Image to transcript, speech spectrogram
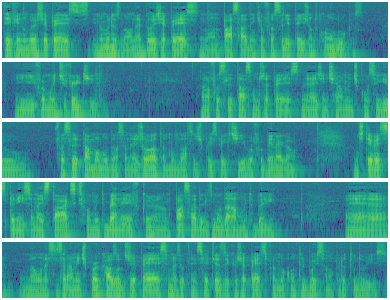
Teve inúmeros GPS, inúmeros não, né? Dois GPS no ano passado em que eu facilitei junto com o Lucas. E foi muito divertido. A facilitação do GPS, né? A gente realmente conseguiu facilitar uma mudança na EJ, mudança de perspectiva, foi bem legal. A gente teve essa experiência na Stats, que foi muito benéfica. Ano passado eles mandaram muito bem. É, não necessariamente por causa do GPS, mas eu tenho certeza que o GPS foi uma contribuição para tudo isso.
